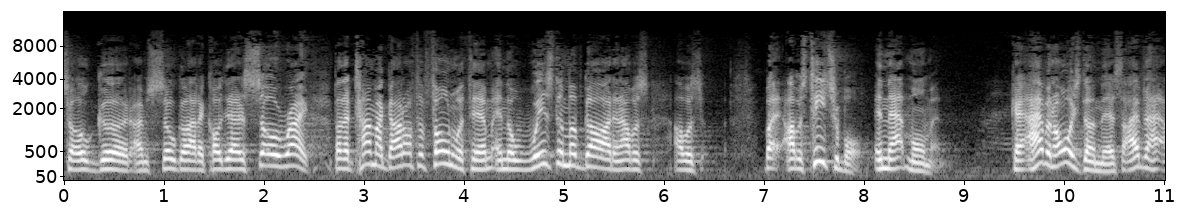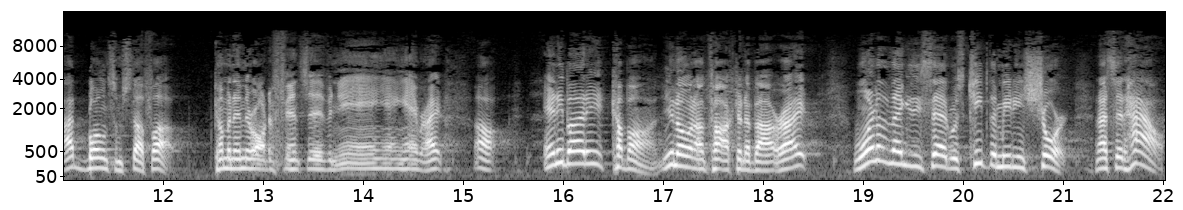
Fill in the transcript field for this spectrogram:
so good. I'm so glad I called you. That is so right. By the time I got off the phone with him and the wisdom of God, and I was, I was, but I was teachable in that moment. Okay, I haven't always done this. I've, I've blown some stuff up. Coming in there all defensive and yeah, yeah, yeah, right? Oh, Anybody? Come on. You know what I'm talking about, right? One of the things he said was keep the meeting short. And I said, How?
